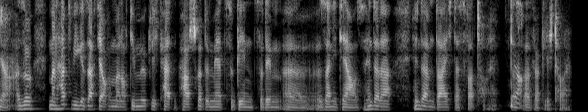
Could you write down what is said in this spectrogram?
ja, also man hat, wie gesagt, ja auch immer noch die Möglichkeit, ein paar Schritte mehr zu gehen zu dem äh, Sanitärhaus hinter der, hinterm Deich. Das war toll. Das ja. war wirklich toll.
